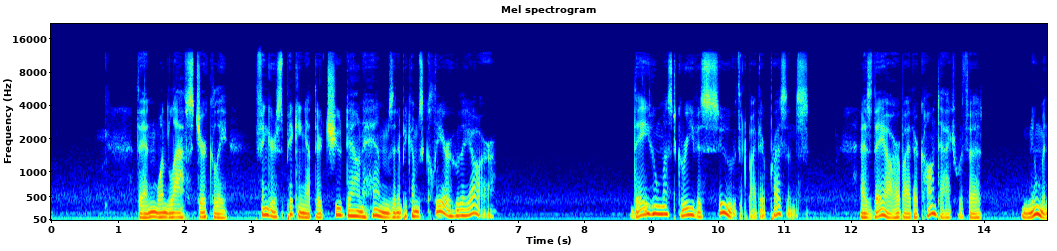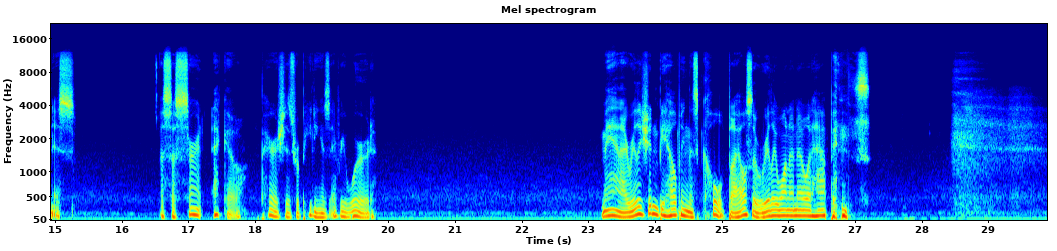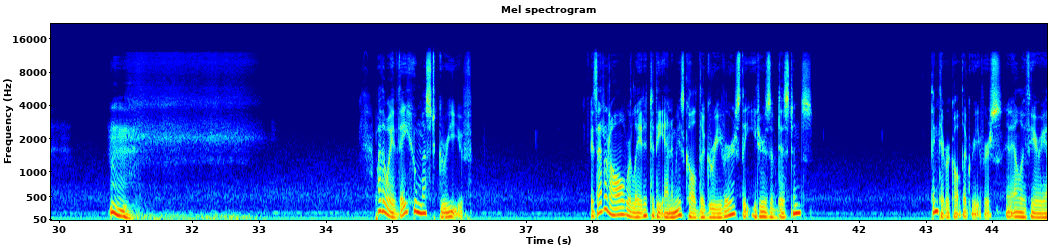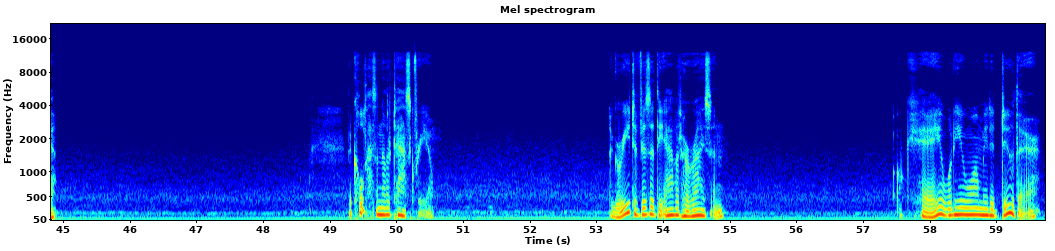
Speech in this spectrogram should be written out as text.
Then one laughs jerkily, fingers picking at their chewed down hems, and it becomes clear who they are. They who must grieve is soothed by their presence, as they are by their contact with a numinous a susurrant echo, the parish is repeating his every word. Man, I really shouldn't be helping this cult, but I also really want to know what happens. hmm. By the way, they who must grieve. Is that at all related to the enemies called the Grievers, the Eaters of Distance? I think they were called the Grievers in Eleutheria. The cult has another task for you. Agree to visit the Avid Horizon. Okay, what do you want me to do there?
